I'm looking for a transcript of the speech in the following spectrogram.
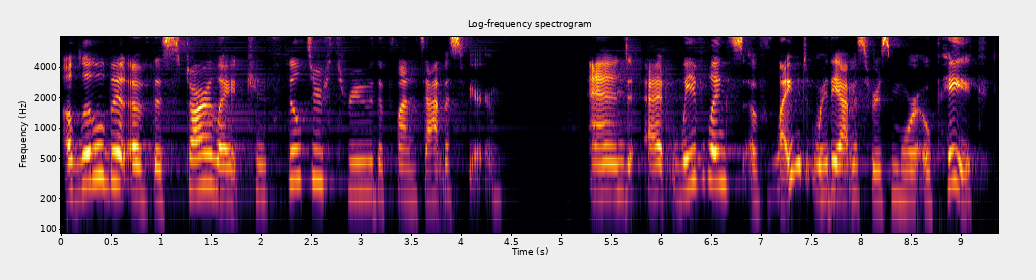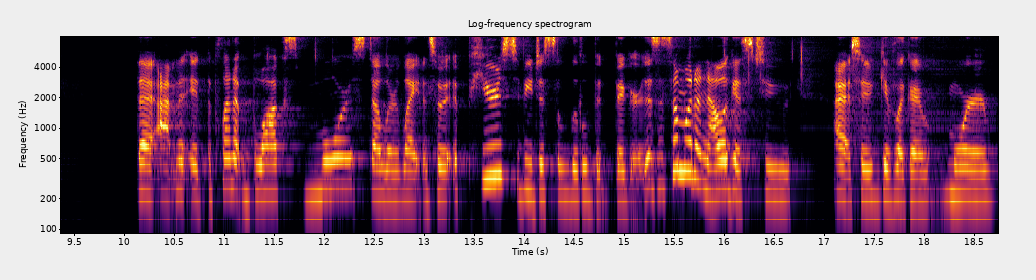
a little bit of the starlight can filter through the planet's atmosphere. And at wavelengths of light, where the atmosphere is more opaque, the, it, the planet blocks more stellar light. And so it appears to be just a little bit bigger. This is somewhat analogous to, uh, to give like a more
